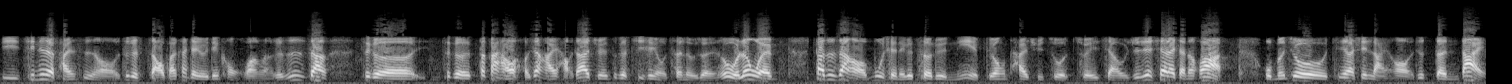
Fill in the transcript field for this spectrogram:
以今天的盘势哦，这个早盘看起来有点恐慌了，可是这样这个这个大概好好像还好，大家觉得这个季线有撑，对不对？所以我认为大致上哦，目前的一个策略你也不用太去做追加，我觉得现在来讲的话，我们就静下心来哦，就等待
